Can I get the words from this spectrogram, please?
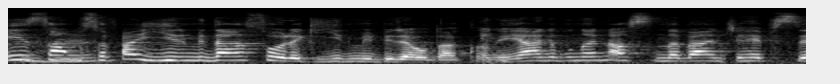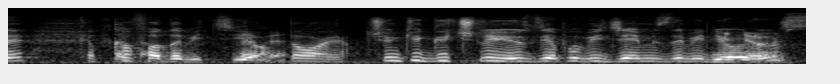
İnsan bu sefer 20'den sonraki 21'e odaklanıyor. Yani bunların aslında bence hepsi Kafada. kafada, bitiyor. Tabii. Doğru. Çünkü güçlüyüz, yapabileceğimizi biliyoruz. Biliyoruz.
